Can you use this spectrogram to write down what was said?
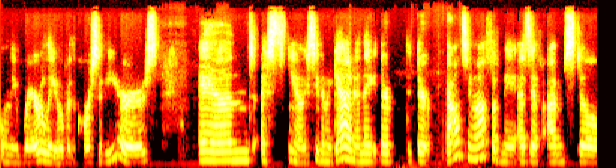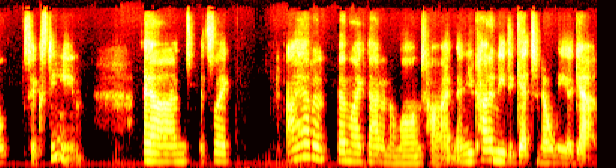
only rarely over the course of years and I, you know, I see them again, and they they're they're bouncing off of me as if I'm still 16, and it's like I haven't been like that in a long time, and you kind of need to get to know me again,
